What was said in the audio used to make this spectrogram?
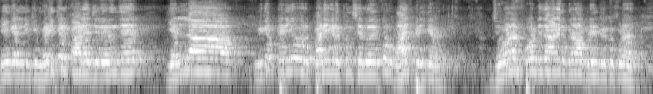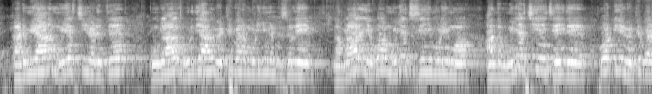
நீங்கள் இன்னைக்கு மெடிக்கல் காலேஜிலிருந்து எல்லா மிகப்பெரிய ஒரு பணிகளுக்கும் செல்வதற்கு ஒரு வாய்ப்பு இருக்கிறது. ஜோனல் போட்டி தான் இருக்கிறோம் அப்படின்னு இருக்கக்கூடாது. கடுமையான முயற்சி எடுத்து உங்களால் உறுதியாக வெற்றி பெற முடியும் என்று சொல்லி நம்மளால் எவ்வளவு முயற்சி செய்ய முடியுமோ அந்த முயற்சியை செய்து போட்டியில் வெற்றி பெற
